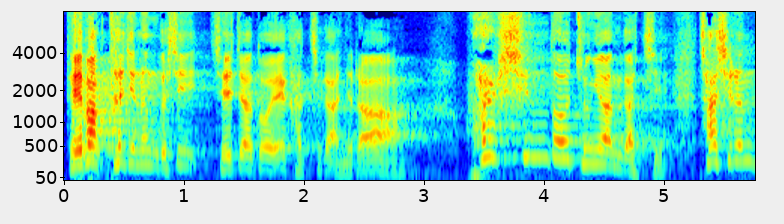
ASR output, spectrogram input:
대박 터지는 것이 제자도의 가치가 아니라 훨씬 더 중요한 가치. 사실은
